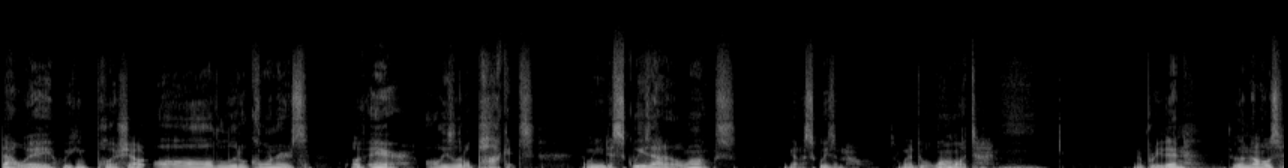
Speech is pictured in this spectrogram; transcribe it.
That way, we can push out all the little corners of air, all these little pockets that we need to squeeze out of the lungs. We're going to squeeze them out. So, we're going to do it one more time. We're going to breathe in through the nose,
